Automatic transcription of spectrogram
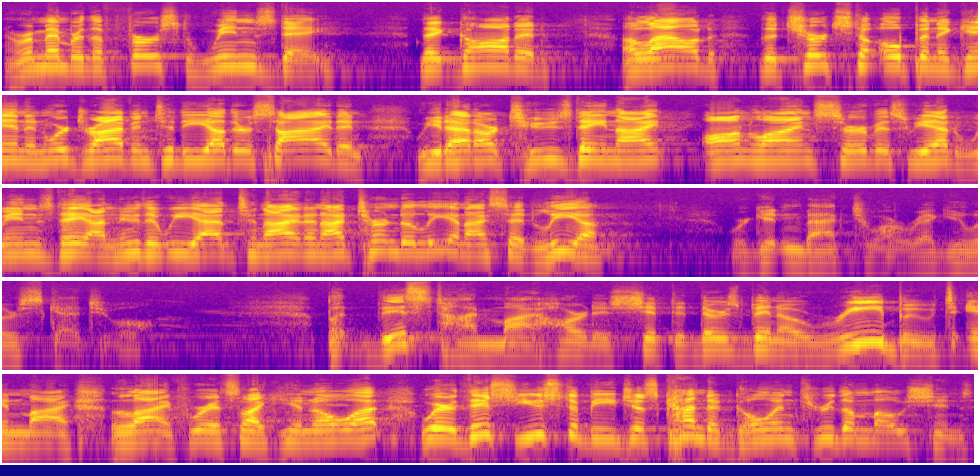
I remember the first Wednesday that God had allowed the church to open again, and we're driving to the other side. And we'd had our Tuesday night online service, we had Wednesday. I knew that we had tonight, and I turned to Leah and I said, Leah, we're getting back to our regular schedule. But this time, my heart has shifted. There's been a reboot in my life where it's like, you know what? Where this used to be just kind of going through the motions.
